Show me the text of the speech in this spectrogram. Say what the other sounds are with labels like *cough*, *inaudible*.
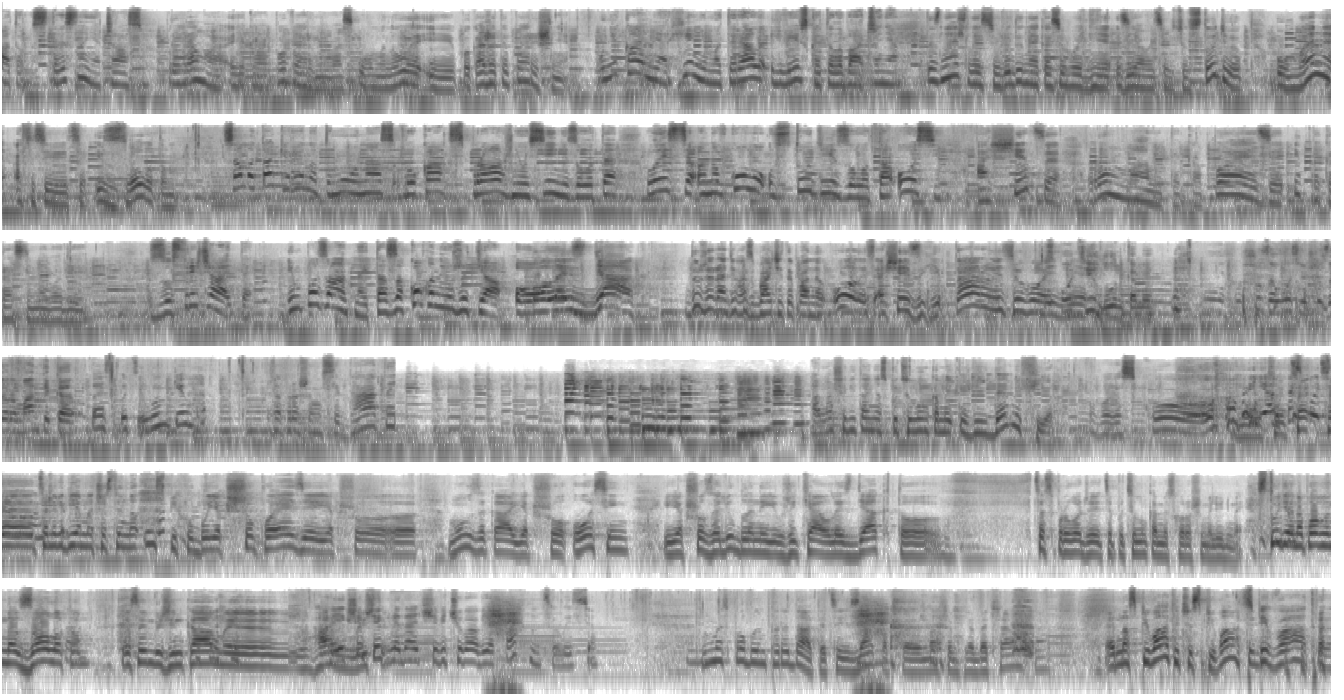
Архіватор стиснення часу. Програма, яка поверне вас у минуле і покаже теперішнє. Унікальні архівні матеріали львівського телебачення. Ти знаєш, Лесю, людина, яка сьогодні з'явиться в цю студію, у мене асоціюється із золотом. Саме так, Ірино, тому у нас в руках справжнє осіннє золоте листя, а навколо у студії золота осінь. А ще це романтика, поезія і прекрасні мелодії. Зустрічайте імпозантний та закоханий у життя Олесь Дяк! Дуже раді вас бачити, пане Олесь, а ще й з гітарою З поцілунками. Що за осінь, що за романтика? Без поцілунків. Запрошуємо сідати. А наше вітання з поцілунками увійде в ефір. Обов'язково. Ну, *laughs* Я це, це, це, це невід'ємна частина успіху, бо якщо поезія, якщо е, музика, якщо осінь, і якщо залюблений в життя Олесь Дяк, то це супроводжується поцілунками з хорошими людьми. Студія наповнена золотом, красивими жінками, *laughs* А гарним якщо б ще листям. глядач відчував, як пахне це листя? Ну, ми спробуємо передати цей запах е, нашим глядачам. так. Е, Наспівати чи співати? Співати.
